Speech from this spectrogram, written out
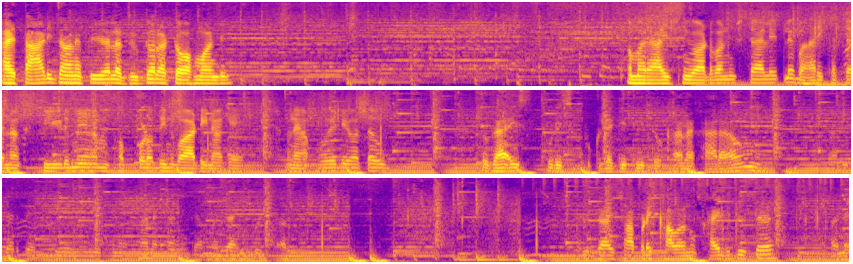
આ તાળી જાણે પીવેલા જુદોલા ટોપ માંડી અમારે આઈસની વાટવાની સ્ટાઇલ એટલે ભારી ખતરનાક સ્પીડ મેં આમ થપ્પડો दिन वाटी नाखे અને आपको ये बताऊँ तो गाइस थोड़ी सी भूख लगी थी तो खाना खा रहा हूँ और इधर देखिए इसमें खाना खाने का मजा ही कुछ अलग ગાઈસ આપણે ખાવાનું ખાઈ લીધું છે અને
